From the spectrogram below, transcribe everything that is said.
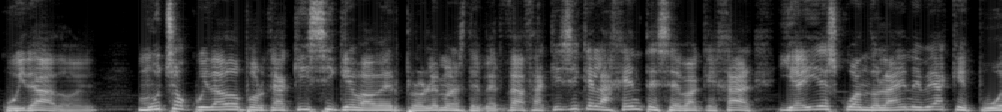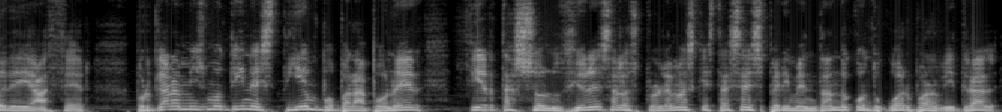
cuidado, eh mucho cuidado porque aquí sí que va a haber problemas de verdad, aquí sí que la gente se va a quejar y ahí es cuando la NBA que puede hacer, porque ahora mismo tienes tiempo para poner ciertas soluciones a los problemas que estás experimentando con tu cuerpo arbitral,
